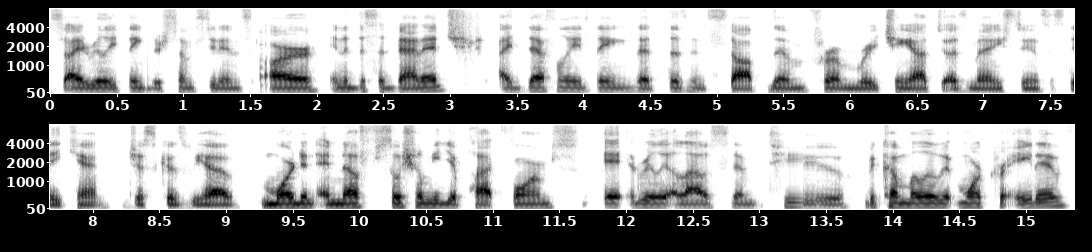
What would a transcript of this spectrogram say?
So I really think there's some students are in a disadvantage. I definitely think that doesn't stop them from reaching out to as many students as they can. Just because we have more than enough social media platforms, it really allows them to become a little bit more creative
